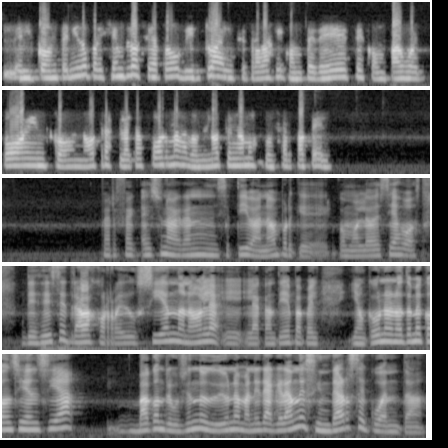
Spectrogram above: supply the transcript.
el contenido, por ejemplo, sea todo virtual, se trabaje con PDF, con PowerPoint, con otras plataformas donde no tengamos que usar papel. Perfecto, es una gran iniciativa, ¿no? Porque, como lo decías vos, desde ese trabajo reduciendo ¿no? la, la cantidad de papel, y aunque uno no tome conciencia, va contribuyendo de una manera grande sin darse cuenta.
